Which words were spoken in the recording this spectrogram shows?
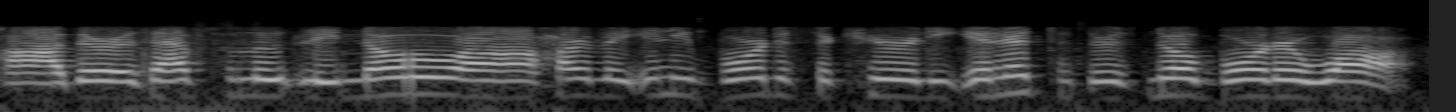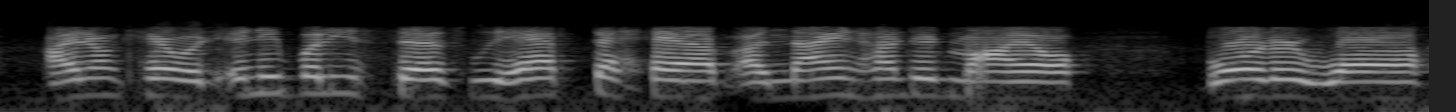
Uh, there is absolutely no, uh, hardly any border security in it. There's no border wall. I don't care what anybody says. We have to have a 900 mile border wall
